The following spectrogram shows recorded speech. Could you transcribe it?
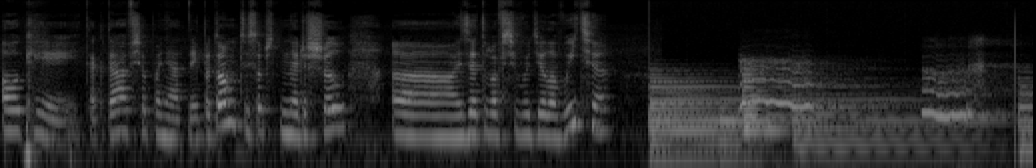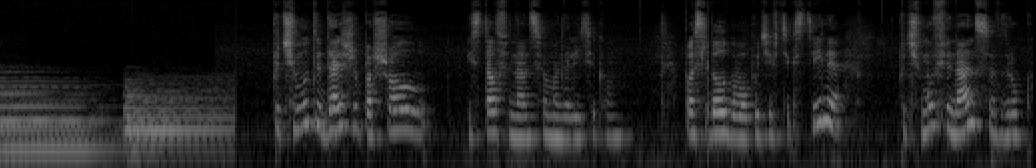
Окей, okay, тогда все понятно. И потом ты, собственно, решил э, из этого всего дела выйти, Почему ты дальше пошел и стал финансовым аналитиком? После долгого пути в текстиле, почему финансы вдруг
